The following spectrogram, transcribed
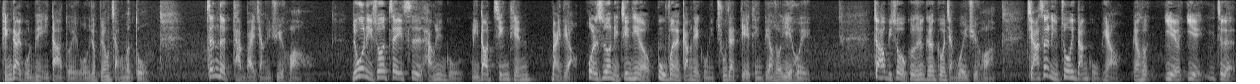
瓶盖股里面一大堆，我们就不用讲那么多。真的坦白讲一句话哦，如果你说这一次航运股你到今天卖掉，或者是说你今天有部分的钢铁股你出在跌停，比方说夜辉，就好比说我过去跟跟我讲过一句话。假设你做一档股票，比方说夜夜这个，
